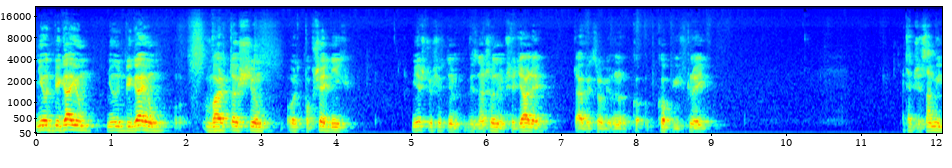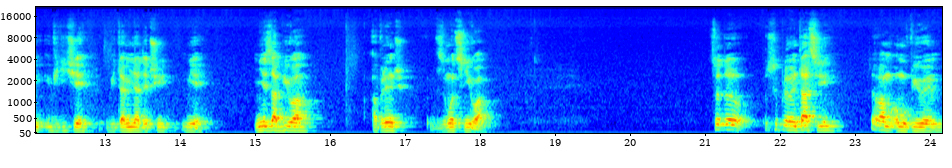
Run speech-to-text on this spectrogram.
nie odbiegają, nie odbiegają wartością od poprzednich. Mieszczą się w tym wyznaczonym przedziale, tak by zrobiono ko- kopiuj wklej. Także sami widzicie, witamina D3 mnie nie zabiła, a wręcz wzmocniła. Co do suplementacji, to Wam omówiłem,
